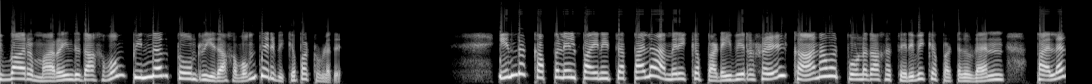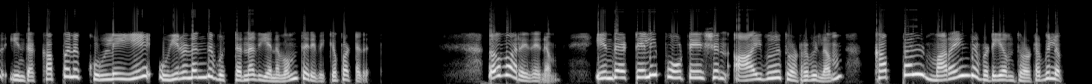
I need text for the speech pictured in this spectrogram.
இவ்வாறு மறைந்ததாகவும் பின்னர் தோன்றியதாகவும் தெரிவிக்கப்பட்டுள்ளது. இந்த கப்பலில் பயணித்த பல அமெரிக்க படைவீரர்கள் காணாமற் போனதாக தெரிவிக்கப்பட்டதுடன் பலர் இந்த கப்பலுக்குள்ளேயே உயிரிழந்து விட்டனர் எனவும் தெரிவிக்கப்பட்டது. எவ்வாறெனினும் இந்த டெலிபோர்டேஷன் ஆய்வு தொடர்பிலும் கப்பல் மறைந்த விடயம் தொடர்பிலும்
